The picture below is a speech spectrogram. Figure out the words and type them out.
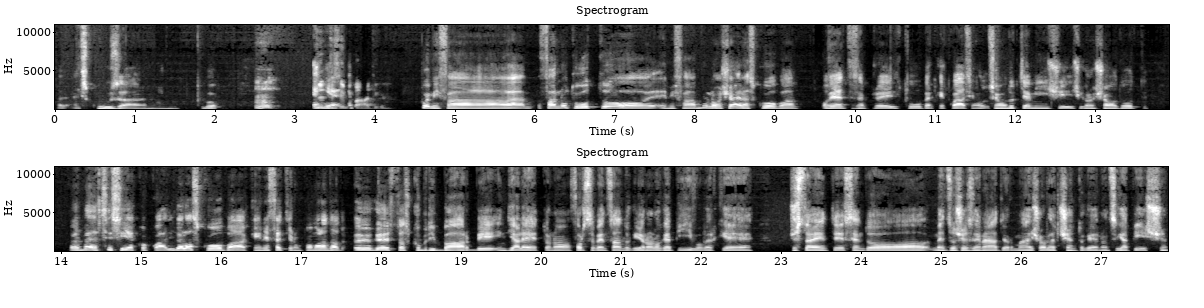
eh, scusa, boh. Mhm. E gente niente, simpatica. poi mi fa fanno tutto e mi fa Bruno c'è una scopa ovviamente sempre il tuo perché qua siamo, siamo tutti amici ci conosciamo tutti beh sì sì ecco qua gli do la scopa che in effetti era un po' malandato eh, che è sta scopa di Barbie in dialetto no forse pensando che io non lo capivo perché giustamente essendo mezzo cesenate ormai ho l'accento che non si capisce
